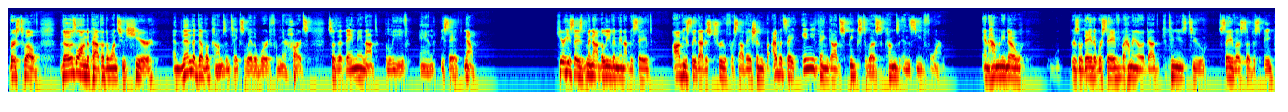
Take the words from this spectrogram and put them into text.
Verse 12 Those along the path are the ones who hear and then the devil comes and takes away the word from their hearts so that they may not believe and be saved. Now, here he says, may not believe and may not be saved. Obviously, that is true for salvation, but I would say anything God speaks to us comes in seed form. And how many know there's a day that we're saved, but how many know that God continues to save us, so to speak,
